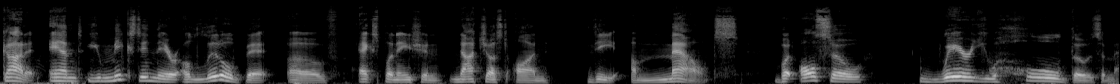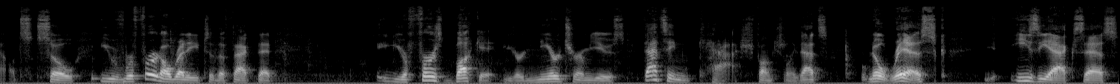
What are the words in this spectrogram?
Got it. And you mixed in there a little bit of explanation not just on the amounts, but also where you hold those amounts. So you've referred already to the fact that your first bucket, your near term use, that's in cash functionally. That's no risk, easy access,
